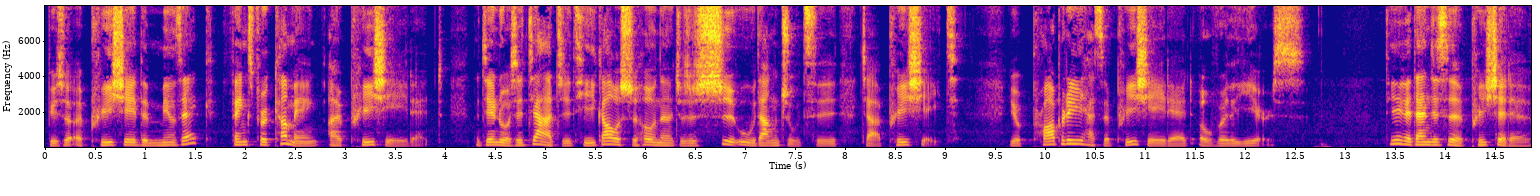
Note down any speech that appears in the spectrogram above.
比如说，appreciate the music，thanks for coming，I appreciate it。那今天如果是价值提高的时候呢，就是事物当主词加 appreciate。Your property has appreciated over the years。第二个单词是 appreciative。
